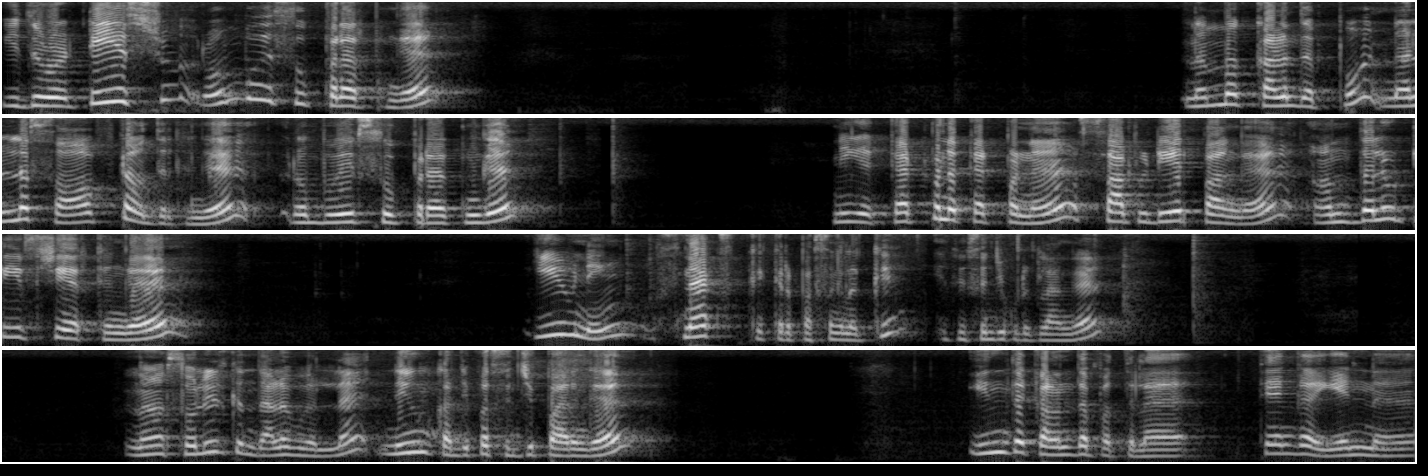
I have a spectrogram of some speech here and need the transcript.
இதோட டேஸ்ட்டும் ரொம்ப சூப்பராக இருக்குங்க. நம்ம கலந்தப்போ நல்லா சாஃப்டாக வந்திருக்குங்க. ரொம்பவே சூப்பராக இருக்குங்க. நீங்கள் கட் பண்ண கட் பண்ண சாப்பிட்டுட்டே இருப்பாங்க. அந்தளவு டேஸ்டியாக இருக்குங்க. ஈவினிங் ஸ்நாக்ஸ் கேட்குற பசங்களுக்கு இது செஞ்சு கொடுக்கலாங்க. நான் சொல்லியிருக்க இந்த அளவுகளில் நீங்களும் கண்டிப்பாக செஞ்சு பாருங்கள் இந்த கலந்தப்பத்தில் தேங்காய் எண்ணெய்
